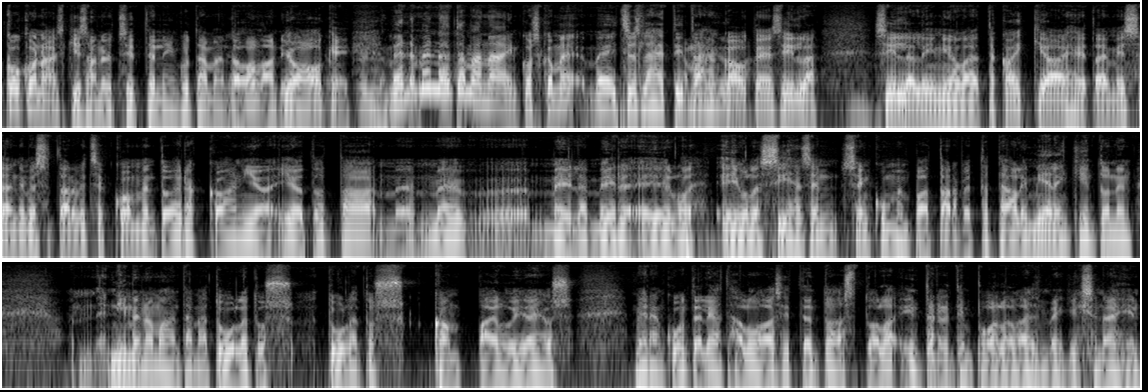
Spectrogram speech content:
kokonaiskisa nyt sitten niin kuin tämän Joo. tavallaan. Joo, okei. Okay. Mennään, mennään tämä näin, koska me, me itse asiassa lähdettiin tämä tähän hyvä. kauteen sillä, sillä linjalla, että kaikki aiheita ei missään nimessä tarvitse kommentoidakaan ja, ja tota, me, me, meillä, meillä ei, ole, ei ole siihen sen, sen kummempaa tarvetta. Tämä oli mielenkiintoinen nimenomaan tämä tuuletus, tuuletuskamppailu ja jos meidän kuuntelijat haluaa sitten taas tuolla internetin puolella esimerkiksi näihin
